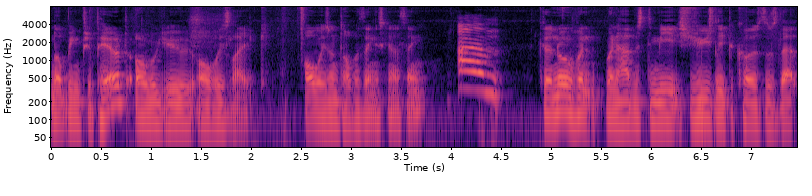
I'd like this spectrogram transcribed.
not being prepared, or were you always like always on top of things kind of thing? Um, Because I know when when it happens to me, it's usually because there's that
